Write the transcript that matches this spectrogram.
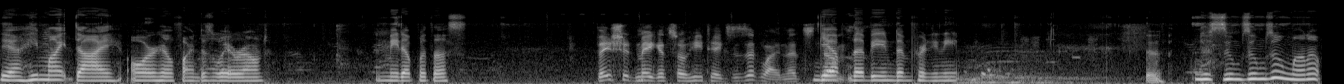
Yeah, he might die, or he'll find his way around and meet up with us. They should make it so he takes the zip line. That's Yep, dumb. that'd be that'd be pretty neat. Just zoom, zoom, zoom on up.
